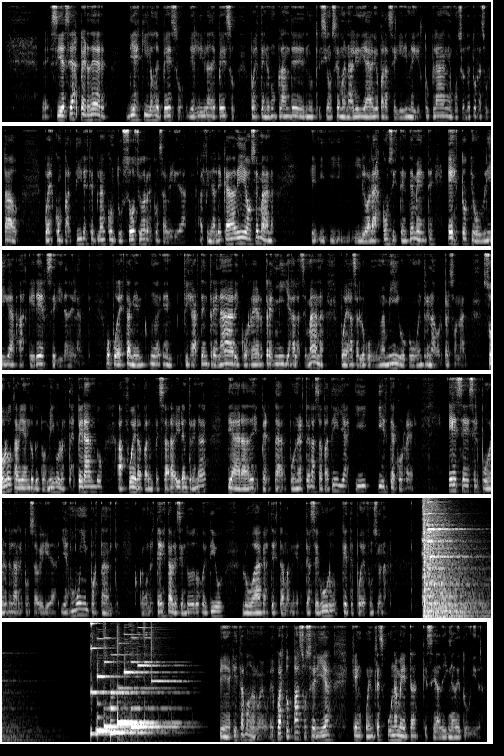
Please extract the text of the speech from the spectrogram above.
Eh, si deseas perder 10 kilos de peso, 10 libras de peso, puedes tener un plan de nutrición semanal y diario para seguir y medir tu plan en función de tus resultados. Puedes compartir este plan con tu socio de responsabilidad. Al final de cada día o semana, y lo harás consistentemente, esto te obliga a querer seguir adelante. O puedes también fijarte a entrenar y correr tres millas a la semana. Puedes hacerlo con un amigo, con un entrenador personal. Solo sabiendo que tu amigo lo está esperando afuera para empezar a ir a entrenar, te hará despertar, ponerte las zapatillas y irte a correr. Ese es el poder de la responsabilidad y es muy importante que cuando estés estableciendo tus objetivos lo hagas de esta manera. Te aseguro que te puede funcionar. Aquí estamos de nuevo. El cuarto paso sería que encuentres una meta que sea digna de tu vida.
